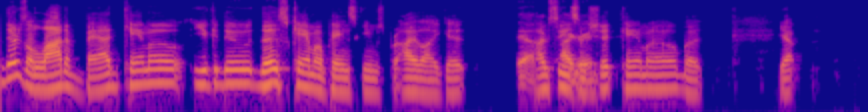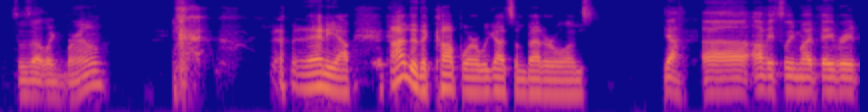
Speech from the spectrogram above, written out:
there's a lot of bad camo you could do. This camo paint scheme's, I like it. Yeah. I've seen some shit camo, but yep. So is that like brown? Anyhow, onto the cup where we got some better ones. Yeah. Uh, obviously, my favorite.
